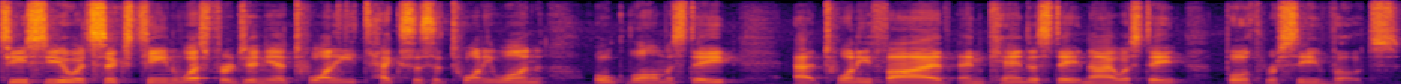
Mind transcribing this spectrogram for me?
TCU at 16, West Virginia at 20, Texas at 21, Oklahoma State at 25, and Kansas State and Iowa State both receive votes.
